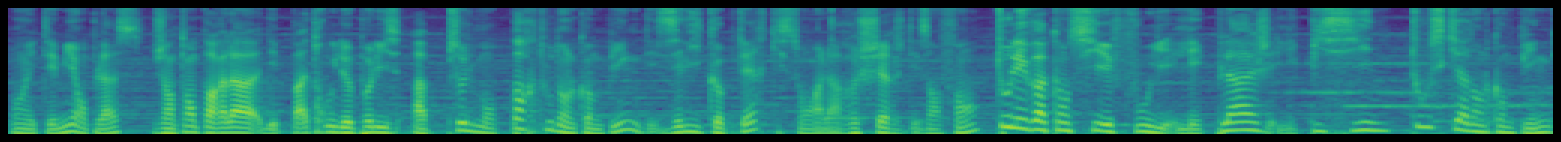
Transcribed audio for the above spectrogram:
ont été mis en place. J'entends par là des patrouilles de police absolument partout dans le camping, des hélicoptères qui sont à la recherche des enfants. Tous les vacanciers fouillent les plages, les piscines, tout ce qu'il y a dans le camping.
